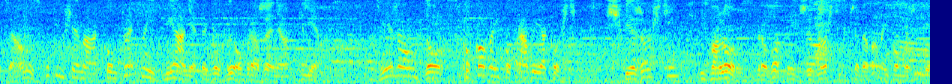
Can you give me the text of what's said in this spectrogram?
Oceanu, skupił się na kompletnej zmianie tego wyobrażenia klienta. zmierzał do skokowej poprawy jakości, świeżości i walorów zdrowotnych żywności sprzedawanej po możliwie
